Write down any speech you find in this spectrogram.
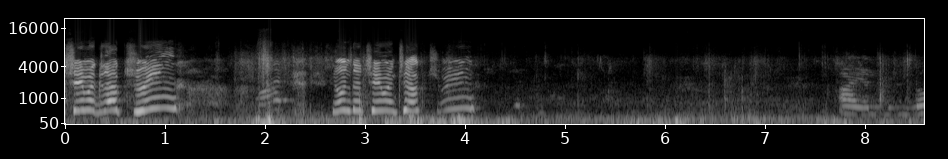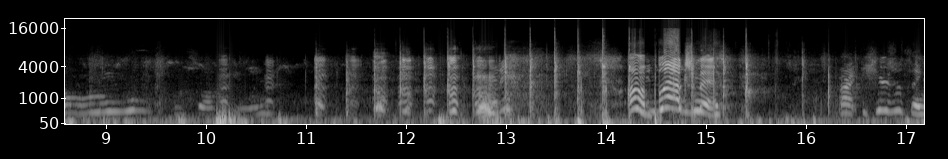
That same exact string? What? You want that same exact string? I am the only one who saw you. Ready? I'm a blacksmith. Alright, here's the thing.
